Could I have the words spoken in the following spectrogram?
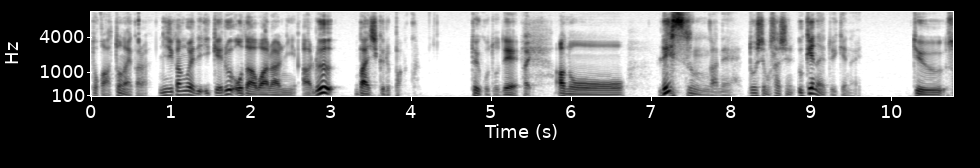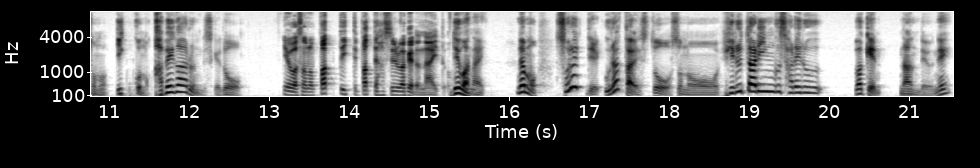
とか都内から2時間ぐらいで行ける小田原にあるバイシクルパークということで、はい。あのーレッスンがねどうしても最初に受けないといけないっていうその1個の壁があるんですけど要はそのパッて行ってパッて走るわけではないと。ではない。でもそれって裏返すとそのフィルタリングされるわけなんだよね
